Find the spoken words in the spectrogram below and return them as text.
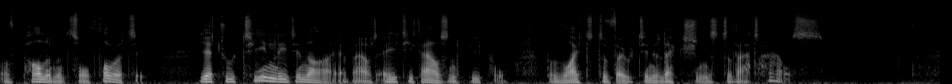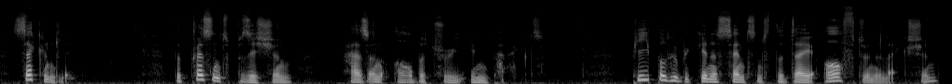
of Parliament's authority, yet routinely deny about 80,000 people the right to vote in elections to that House. Secondly, the present position has an arbitrary impact. People who begin a sentence the day after an election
